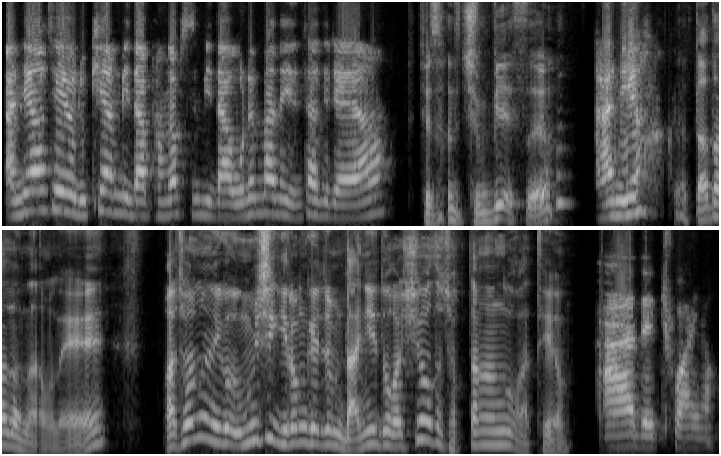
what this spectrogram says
안녕하세요. 루키아입니다. 반갑습니다. 오랜만에 인사드려요. 죄송한데 준비했어요? 아니요. 따다다 나오네. 아, 저는 이거 음식 이런 게 좀 난이도가 쉬워서 적당한 것 같아요. 아, 네, 좋아요.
